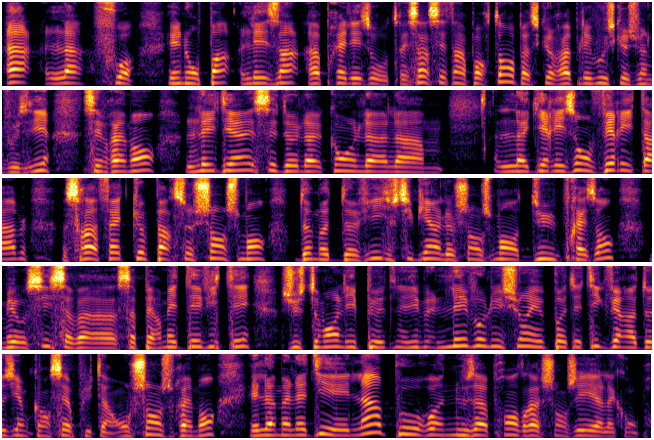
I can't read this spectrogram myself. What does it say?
à la fois et non pas les uns après les autres. Et ça c'est important parce que rappelez-vous ce que je viens de vous dire, c'est vraiment l'idée, c'est de la, la, la, guérison véritable sera faite que par ce changement de mode de vie, aussi bien le changement du présent, mais aussi ça, va, ça permet d'éviter justement l'évolution hypothétique vers un deuxième cancer plus tard. On change vraiment et la maladie est là pour nous apprendre à changer et à la comprendre.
